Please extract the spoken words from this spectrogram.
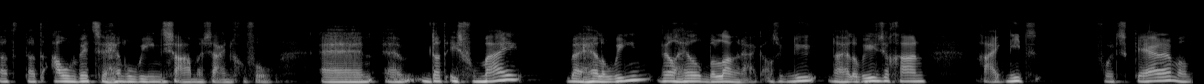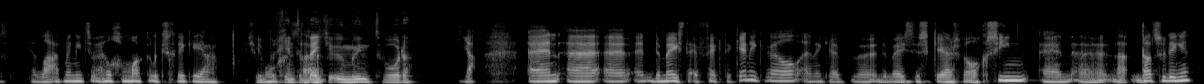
dat, dat ouderwetse Halloween samen zijn gevoel. En ehm, dat is voor mij bij Halloween wel heel belangrijk. Als ik nu naar Halloween zou gaan, ga ik niet voor het scaren, want je laat me niet zo heel gemakkelijk schrikken. Ja, als Je begint een beetje immuun te worden. en, eh, eh, en de meeste effecten ken ik wel. En ik heb eh, de meeste scares wel gezien. En nou, dat soort dingen.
